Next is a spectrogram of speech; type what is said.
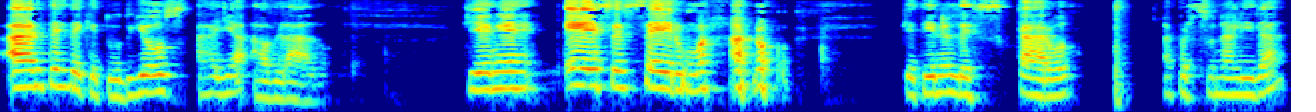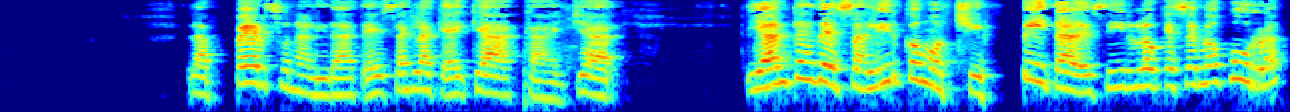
antes de que tu Dios haya hablado. ¿Quién es ese ser humano que tiene el descaro? La personalidad. La personalidad, esa es la que hay que acallar. Y antes de salir como chispita a decir lo que se me ocurra,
